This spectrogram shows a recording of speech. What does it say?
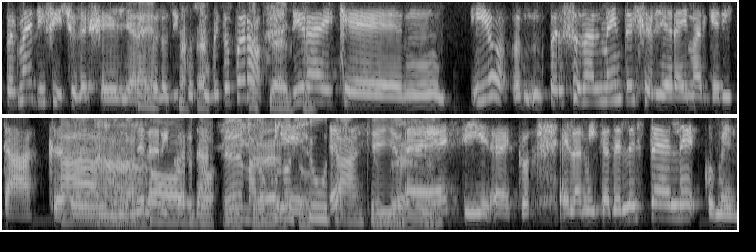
per me è difficile scegliere, Sì. ve lo dico subito, però Certo. direi che mh, io mh, personalmente sceglierei Margherita Hack. Ah, eh, sono la d'accordo. ricordate? Eh, ma l'ho certo. conosciuta Eh, anche io, sì. Eh sì, ecco, è l'amica delle stelle, come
